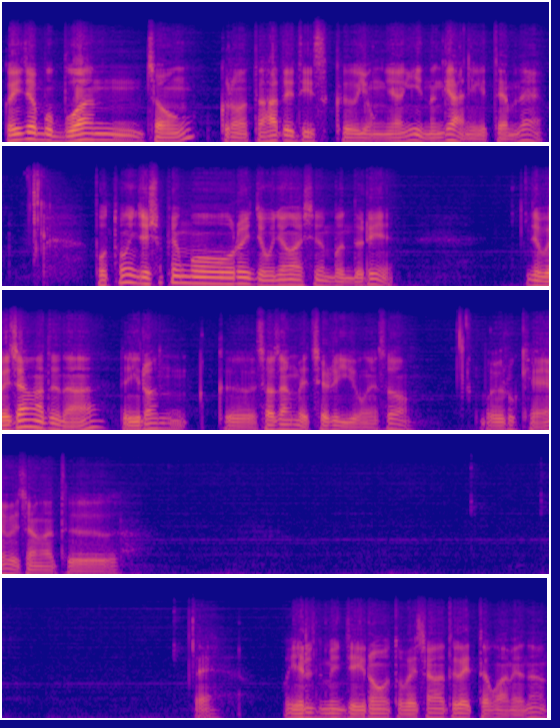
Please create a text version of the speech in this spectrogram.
그 이제 뭐 무한정 그런 어떤 하드디스크 용량이 있는 게 아니기 때문에 보통 이제 쇼핑몰을 이제 운영하시는 분들이 이제 외장하드나 이런 그 저장 매체를 이용해서 뭐 이렇게 외장하드 네. 뭐 예를 들면 이제 이런 어떤 외장하드가 있다고 하면은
